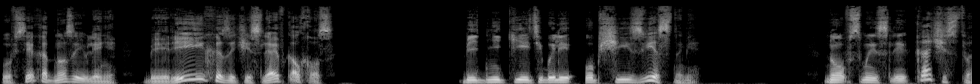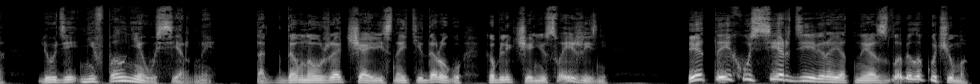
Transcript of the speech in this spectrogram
У всех одно заявление — бери их и зачисляй в колхоз. Бедняки эти были общеизвестными. Но в смысле качества люди не вполне усердны, так давно уже отчаялись найти дорогу к облегчению своей жизни. Это их усердие, вероятно, и озлобило Кучума,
